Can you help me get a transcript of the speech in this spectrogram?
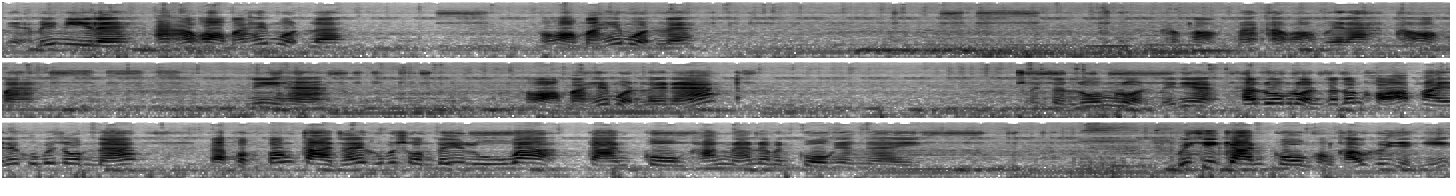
เนี่ยไม่มีเลยอะเอาออกมาให้หมดเลยเอาออกมาให้หมดเลยเอาออกมาเอาออกเวลาเอาออกมา นี่ฮะเอาออกมาให้หมดเลยนะมันจะล่วงหล่นไหมเนี่ย ถ้าล่วงหล่นก็ต้องขออภัยนะคุณผู้ชมนะ แต่ผมต้องการจะให้คุณผู้ชมได้รู้ว่าการโกงครั้งนั้นนะมันโกงยังไง วิธีการโกงของเขาคืออย่างนี้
